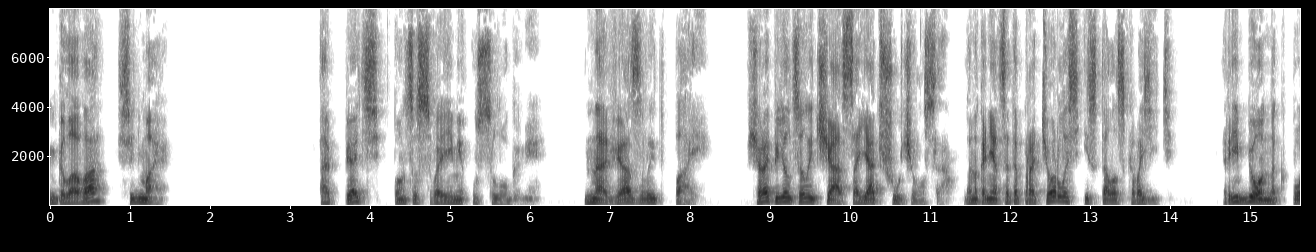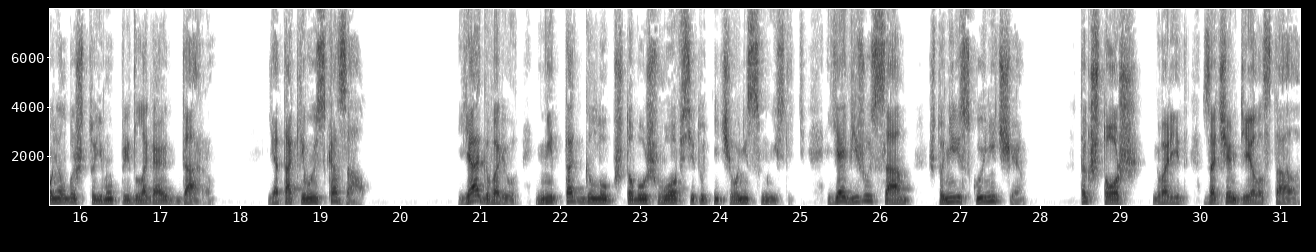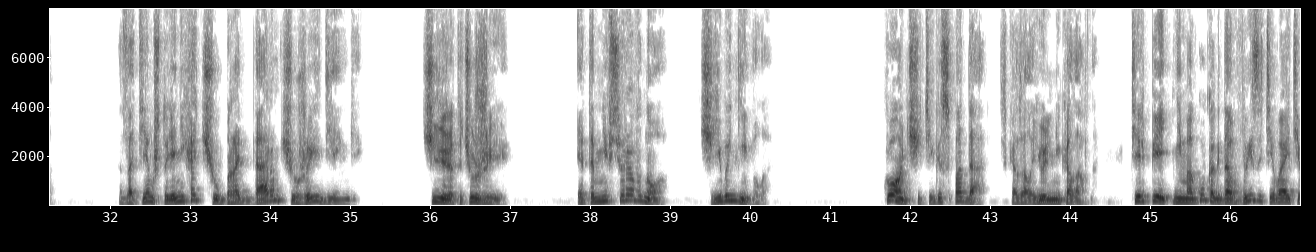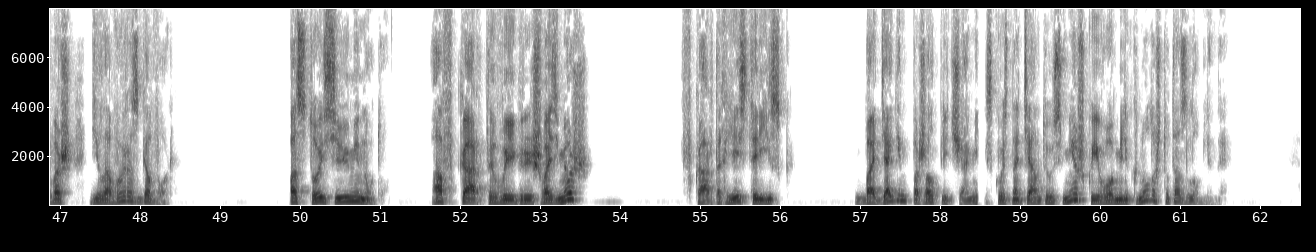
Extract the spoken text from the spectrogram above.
Глава седьмая. Опять он со своими услугами. Навязывает пай. Вчера пилил целый час, а я отшучивался. Но, наконец, это протерлось и стало сквозить. Ребенок понял бы, что ему предлагают даром. Я так ему и сказал. Я говорю, не так глуп, чтобы уж вовсе тут ничего не смыслить. Я вижу сам, что не рискую ничем. Так что ж, говорит, зачем дело стало? Затем, что я не хочу брать даром чужие деньги. Чьи же это чужие? Это мне все равно, чьи бы ни было. Кончите, господа, сказала Юлия Николаевна. Терпеть не могу, когда вы затеваете ваш деловой разговор. Постой сию минуту. А в карты выиграешь возьмешь? В картах есть риск. Бодягин пожал плечами, и сквозь натянутую усмешку его мелькнуло что-то озлобленное.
